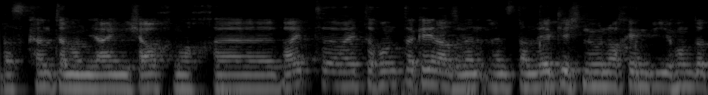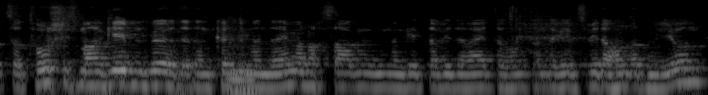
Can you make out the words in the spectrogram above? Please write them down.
das könnte man ja eigentlich auch noch äh, weiter, weiter runtergehen. Also wenn es dann wirklich nur noch irgendwie 100 Satoshis mal geben würde, dann könnte mhm. man da immer noch sagen, man geht da wieder weiter runter und da gibt es wieder 100 Millionen.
